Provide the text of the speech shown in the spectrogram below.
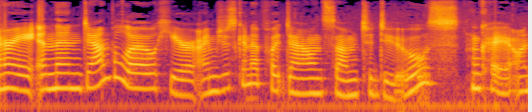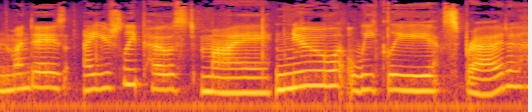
All right, and then down below here, I'm just gonna put down some to-dos. Okay, on Mondays, I usually post my new weekly spread.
